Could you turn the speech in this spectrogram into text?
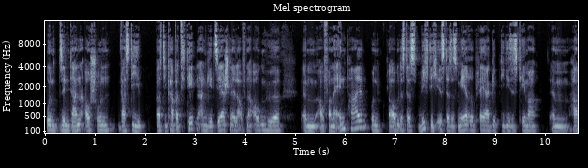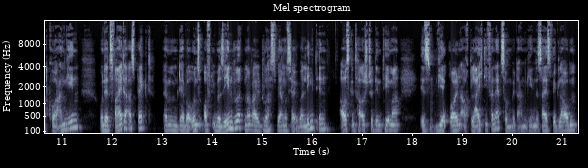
und sind dann auch schon, was die, was die Kapazitäten angeht, sehr schnell auf einer Augenhöhe ähm, auch von der NPAL und glauben, dass das wichtig ist, dass es mehrere Player gibt, die dieses Thema ähm, Hardcore angehen. Und der zweite Aspekt, ähm, der bei uns oft übersehen wird, ne, weil du hast, wir haben uns ja über LinkedIn ausgetauscht zu dem Thema, ist, mhm. wir wollen auch gleich die Vernetzung mit angehen. Das heißt, wir glauben,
